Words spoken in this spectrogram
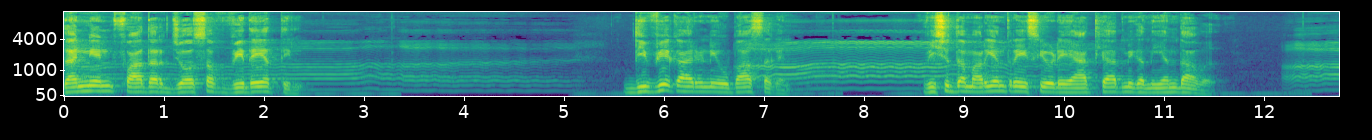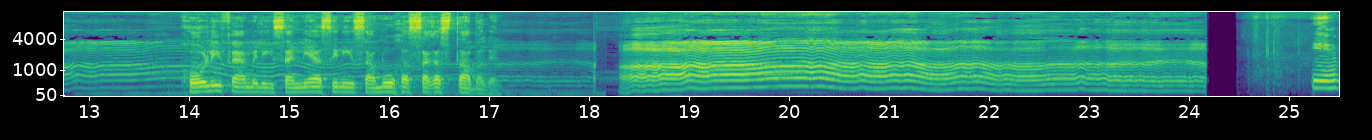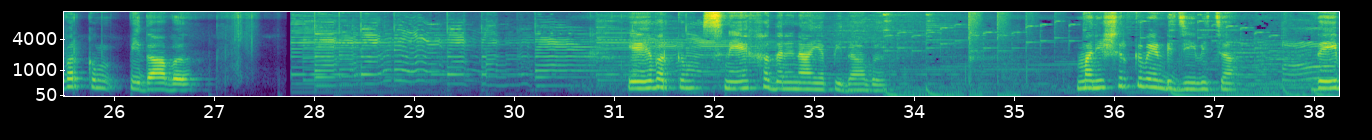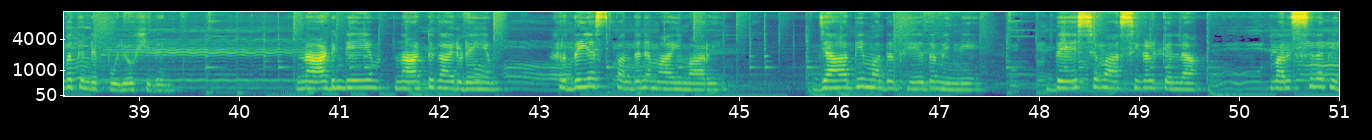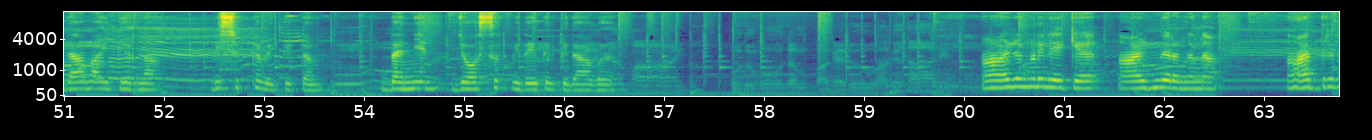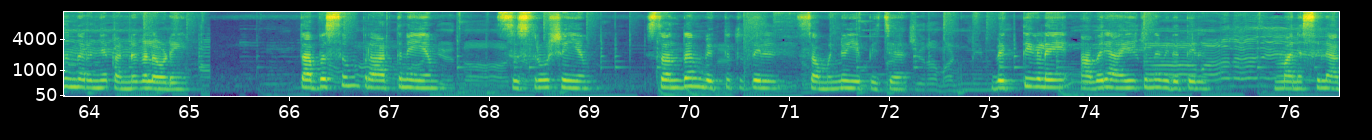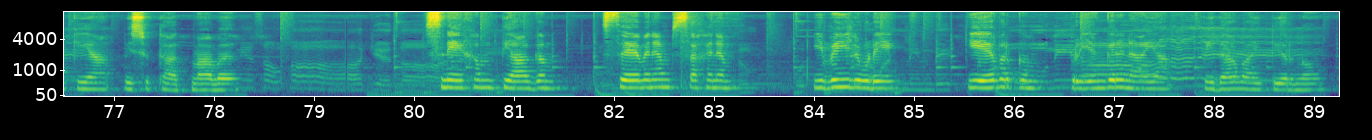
ധന്യൻ father Joseph വിധേയത്തിൽ. ദിവ്യകാരുണ്യ ഉപാസകൻ. വിശുദ്ധ മറിയം ത്രേസ്യയുടെ ആധ്യാത്മിക നിയന്താവ്. ഹോളി ഫാമിലി സന്യാസിനി സമൂഹ സഹസ്ഥാപകൻ. ഏവർക്കും പിതാവ് ഏവർക്കും സ്നേഹധനനായ പിതാവ്. മനുഷ്യർക്ക് വേണ്ടി ജീവിച്ച ദൈവത്തിന്റെ പുരോഹിതൻ. നാടിന്റെയും നാട്ടുകാരുടെയും ഹൃദയസ്പന്ദനമായി മാറി ജാതി മതഭേദമന്യേ ദേശവാസികൾക്കെല്ലാം വത്സല പിതാവായി തീർന്ന വിശുദ്ധ വ്യക്തിത്വം. ധന്യൻ ജോസഫ് വിദയത്തിൽ പിതാവ്. ആഴങ്ങളിലേക്ക് ആഴ്ന്നിറങ്ങുന്ന ആർദ്രത നിറഞ്ഞ കണ്ണുകളോടെ തപസ്സും പ്രാർത്ഥനയും ശുശ്രൂഷയും സ്വന്തം വ്യക്തിത്വത്തിൽ സമന്വയിപ്പിച്ച് വ്യക്തികളെ അവരായിരിക്കുന്ന വിധത്തിൽ മനസ്സിലാക്കിയ വിശുദ്ധാത്മാവ്. സ്നേഹം ത്യാഗം സേവനം സഹനം ഇവയിലൂടെ ഏവർക്കും പ്രിയങ്കരനായ പിതാവായി തീർന്നു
